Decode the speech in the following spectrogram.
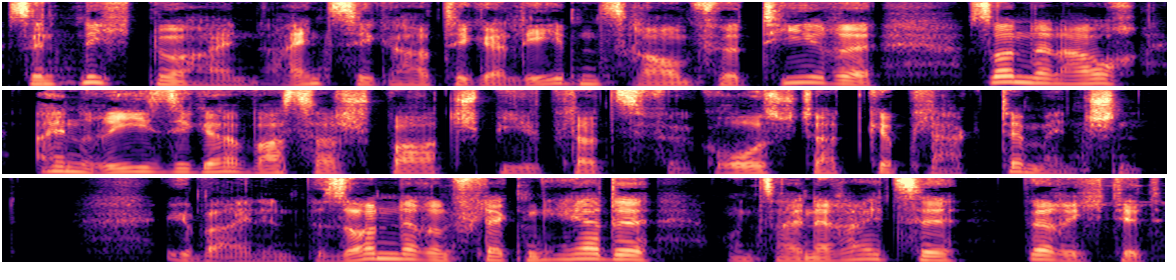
sind nicht nur ein einzigartiger Lebensraum für Tiere, sondern auch ein riesiger Wassersportspielplatz für großstadtgeplagte Menschen. Über einen besonderen Flecken Erde und seine Reize berichtet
